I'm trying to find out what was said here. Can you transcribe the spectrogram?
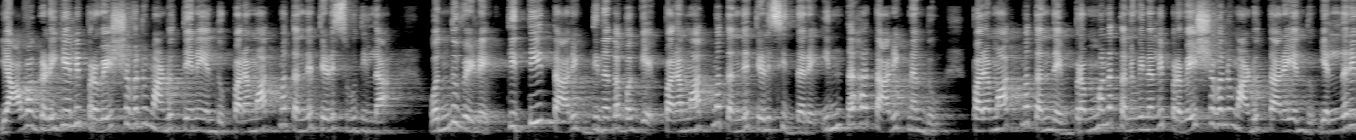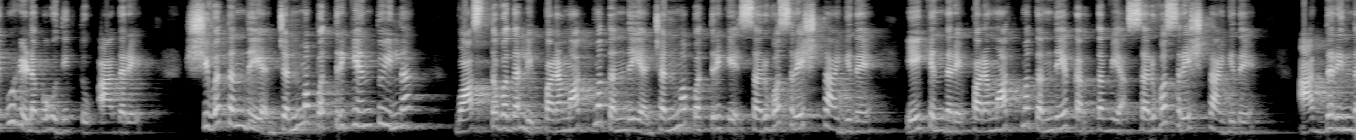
ಯಾವ ಗಳಿಗೆಯಲ್ಲಿ ಪ್ರವೇಶವನ್ನು ಮಾಡುತ್ತೇನೆ ಎಂದು ಪರಮಾತ್ಮ ತಂದೆ ತಿಳಿಸುವುದಿಲ್ಲ. ಒಂದು ವೇಳೆ ತಿಥಿ ತಾರೀಖ್ ದಿನದ ಬಗ್ಗೆ ಪರಮಾತ್ಮ ತಂದೆ ತಿಳಿಸಿದ್ದರೆ ಇಂತಹ ತಾರೀಖ್ನಂದು ಪರಮಾತ್ಮ ತಂದೆ ಬ್ರಹ್ಮನ ತನುವಿನಲ್ಲಿ ಪ್ರವೇಶವನ್ನು ಮಾಡುತ್ತಾರೆ ಎಂದು ಎಲ್ಲರಿಗೂ ಹೇಳಬಹುದಿತ್ತು. ಆದರೆ ಶಿವ ತಂದೆಯ ಜನ್ಮ ಪತ್ರಿಕೆಯಂತೂ ಇಲ್ಲ. ವಾಸ್ತವದಲ್ಲಿ ಪರಮಾತ್ಮ ತಂದೆಯ ಜನ್ಮ ಪತ್ರಿಕೆ ಸರ್ವಶ್ರೇಷ್ಠ ಆಗಿದೆ ಏಕೆಂದರೆ ಪರಮಾತ್ಮ ತಂದೆಯ ಕರ್ತವ್ಯ ಸರ್ವಶ್ರೇಷ್ಠ ಆಗಿದೆ ಆದ್ದರಿಂದ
